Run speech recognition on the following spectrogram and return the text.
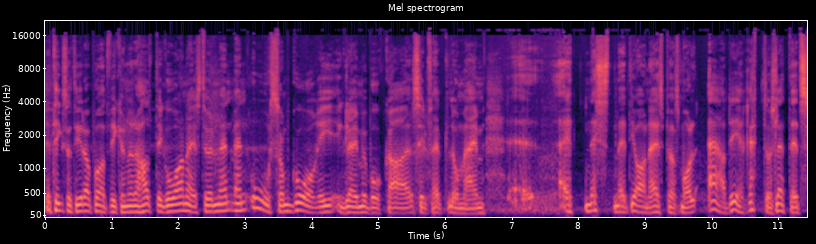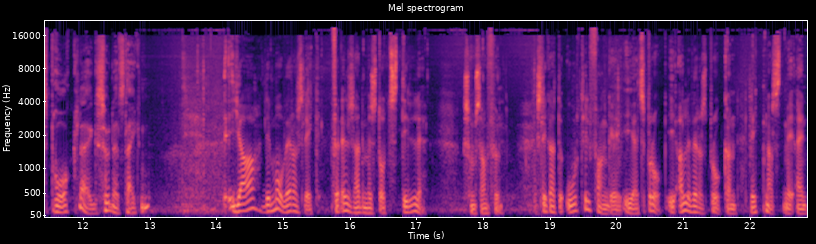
det er ting som tyder på at vi kunne det holdt det gående en stund. Men, men, ord som går i glemmeboka, Sylfet Lomheim. Eh, et, nesten et ja-nei-spørsmål. Er det rett og slett et språkleg sunnhetstegn? Ja, det må være slik. For ellers hadde vi stått stille som samfunn. Slik at ordtilfanget i et språk, i alle verdens språk, kan liknes med en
